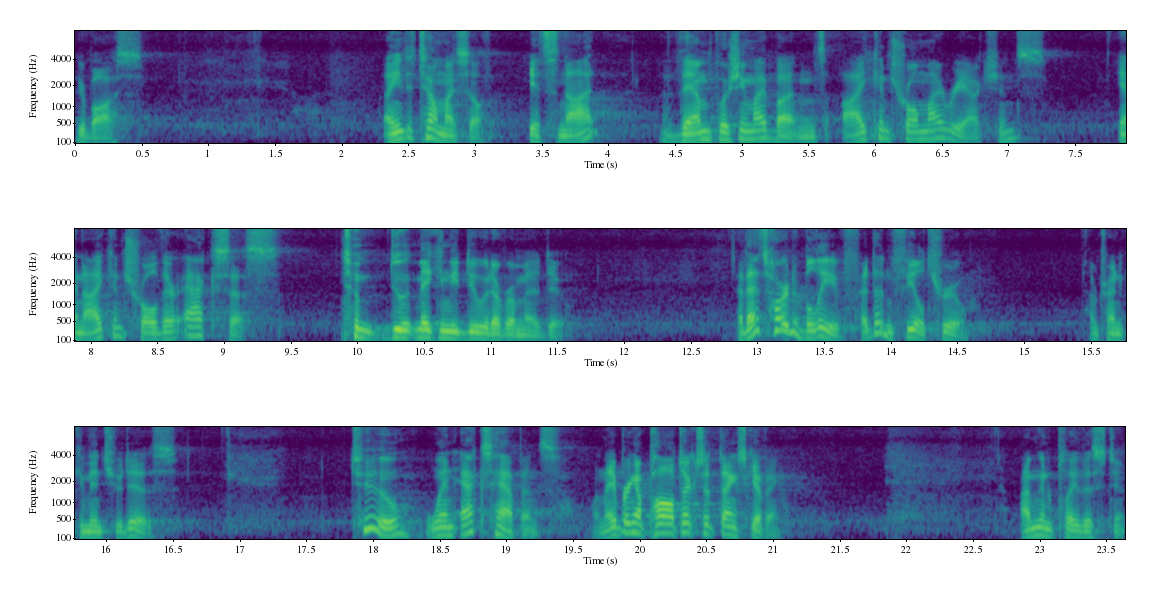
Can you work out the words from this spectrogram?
your boss, I need to tell myself it's not them pushing my buttons. I control my reactions and I control their access to do, making me do whatever I'm going to do. And that's hard to believe. That doesn't feel true. I'm trying to convince you it is. Two, when X happens, when they bring up politics at Thanksgiving, I'm going to play this tune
